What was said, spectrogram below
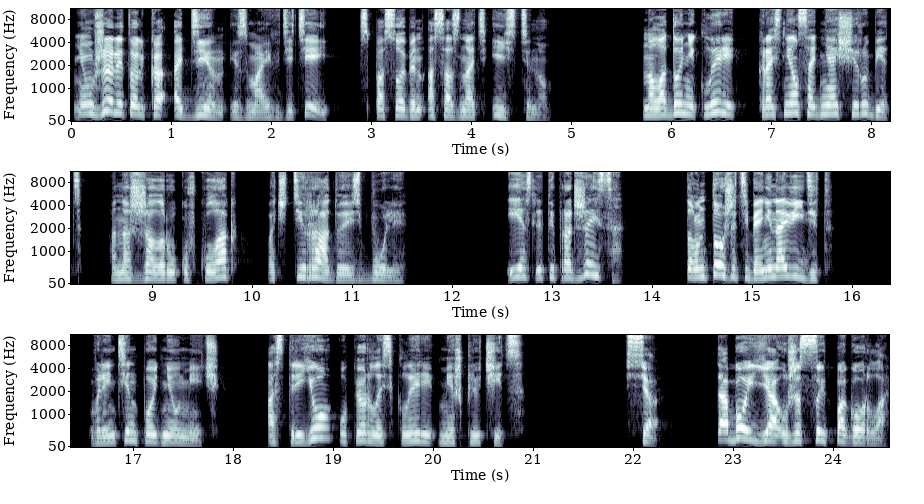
Неужели только один из моих детей способен осознать истину?» На ладони Клэри краснел соднящий рубец. Она сжала руку в кулак, почти радуясь боли. «Если ты про Джейса, то он тоже тебя ненавидит!» Валентин поднял меч. Острие уперлось Клэри меж ключиц. «Все, тобой я уже сыт по горло!»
